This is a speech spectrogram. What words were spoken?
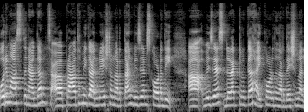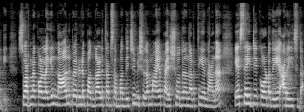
ഒരു മാസത്തിനകം പ്രാഥമിക അന്വേഷണം നടത്താൻ വിജിലൻസ് കോടതി വിജിലൻസ് ഡയറക്ടർക്ക് ഹൈക്കോടതി നിർദ്ദേശം നൽകി. സ്വർണക്കൊള്ളയിൽ നാലു പേരുടെ പങ്കാളിത്തം സംബന്ധിച്ച് വിശദമായ പരിശോധന നടത്തിയെന്നാണ് എസ് കോടതിയെ അറിയിച്ചത്.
